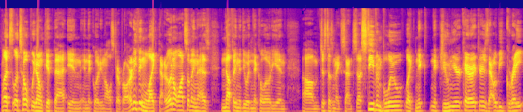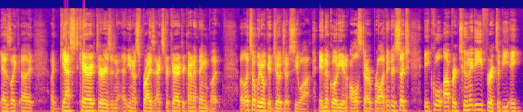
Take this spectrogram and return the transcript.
Let's let's hope we don't get that in, in Nickelodeon All Star Brawl or anything like that. I really don't want something that has nothing to do with Nickelodeon. Um, just doesn't make sense. Uh, Steve and Blue, like Nick Nick Jr. characters, that would be great as like a, a guest character, as an you know surprise extra character kind of thing. But uh, let's hope we don't get JoJo Siwa in Nickelodeon All Star Brawl. I think there's such a cool opportunity for it to be a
